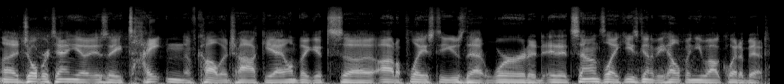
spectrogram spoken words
Uh, Joe Bertagna is a titan of college hockey. I don't think it's uh, out of place to use that word. It, it sounds like he's going to be helping you out quite a bit.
